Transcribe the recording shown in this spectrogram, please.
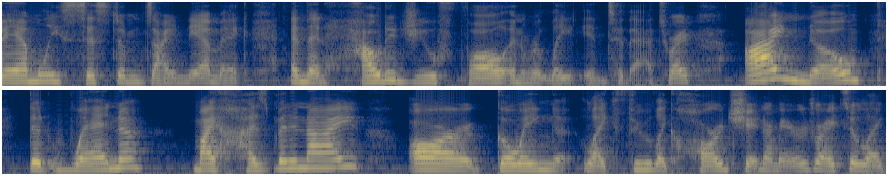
family system dynamic and then how did you fall and relate into that right? I know that when my husband and i are going like through like hard shit in our marriage right? So like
